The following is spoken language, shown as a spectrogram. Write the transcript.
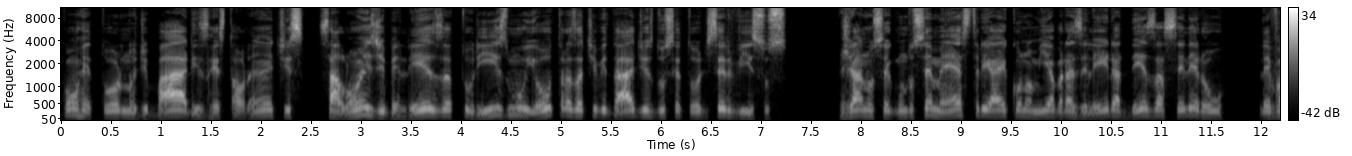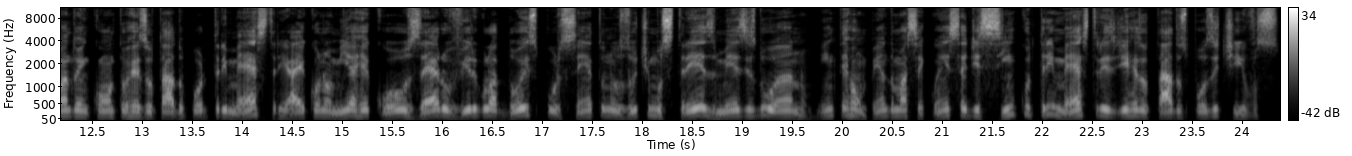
com retorno de bares, restaurantes, salões de beleza, turismo e outras atividades do setor de serviços. Já no segundo semestre, a economia brasileira desacelerou, Levando em conta o resultado por trimestre, a economia recuou 0,2% nos últimos três meses do ano, interrompendo uma sequência de cinco trimestres de resultados positivos.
